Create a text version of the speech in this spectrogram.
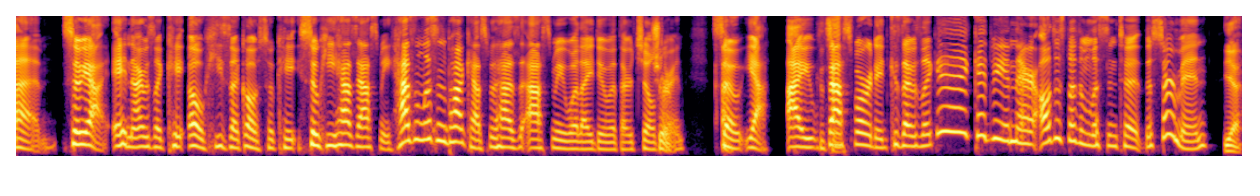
um, so yeah, and I was like, Kate, oh, he's like, oh, so Kate, so he has asked me, hasn't listened to the podcast, but has asked me what I do with our children. So yeah, I Good fast forwarded because I was like, eh, it could be in there. I'll just let them listen to the sermon, Yeah.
